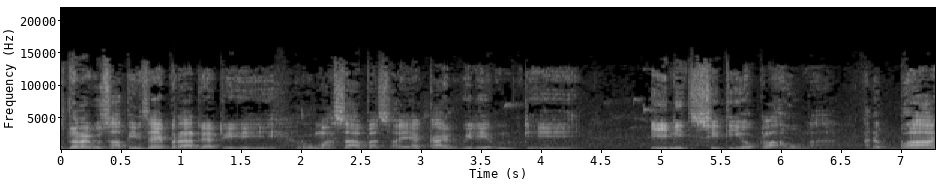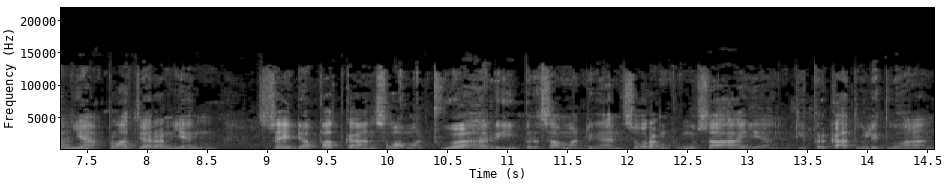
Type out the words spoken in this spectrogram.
Saudaraku saat ini saya berada di rumah sahabat saya Kyle William di Init City, Oklahoma. Ada banyak pelajaran yang saya dapatkan selama dua hari bersama dengan seorang pengusaha yang diberkati oleh Tuhan.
